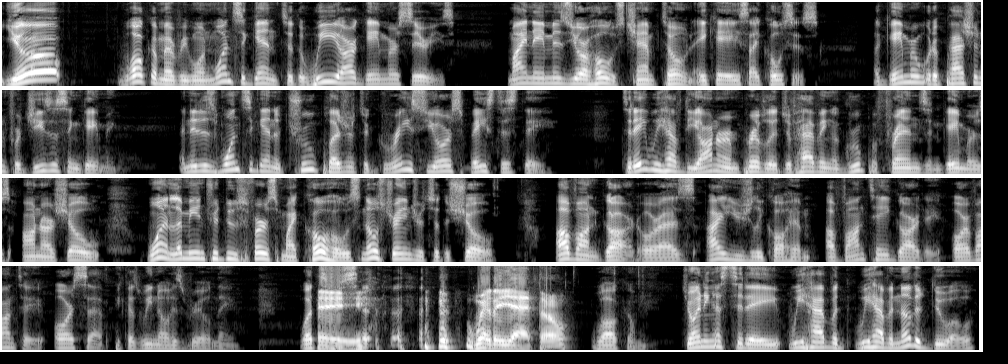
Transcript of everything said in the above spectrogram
Yo, welcome everyone once again to the We Are Gamers series. My name is your host, Champ Tone, aka Psychosis, a gamer with a passion for Jesus and gaming. And it is once again a true pleasure to grace your space this day. Today we have the honor and privilege of having a group of friends and gamers on our show. One, let me introduce first my co host, no stranger to the show, Avant Garde, or as I usually call him, Avante Garde, or Avante, or Seth, because we know his real name. What's Hey. Where they at though? Welcome. Joining us today, we have a we have another duo.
